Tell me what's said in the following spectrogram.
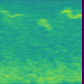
うん。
